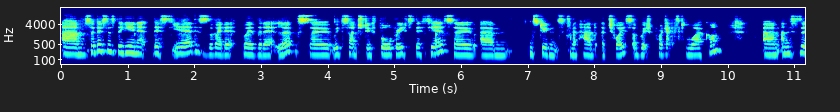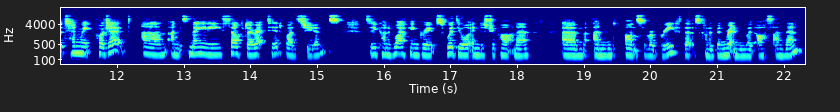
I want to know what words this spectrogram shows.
Um, so this is the unit this year. This is the way that, way that it looks. So we decided to do four briefs this year. So um, the students kind of had a choice of which projects to work on. Um, and this is a 10 week project um, and it's mainly self-directed by the students. So you kind of work in groups with your industry partner um, and answer a brief that's kind of been written with us and them.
